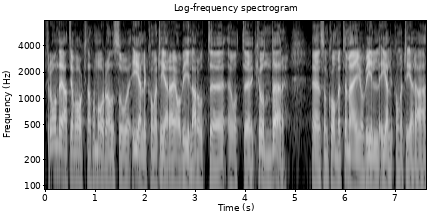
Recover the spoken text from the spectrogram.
Från det att jag vaknar på morgonen så elkonverterar jag bilar åt, eh, åt eh, kunder eh, som kommer till mig och vill elkonvertera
